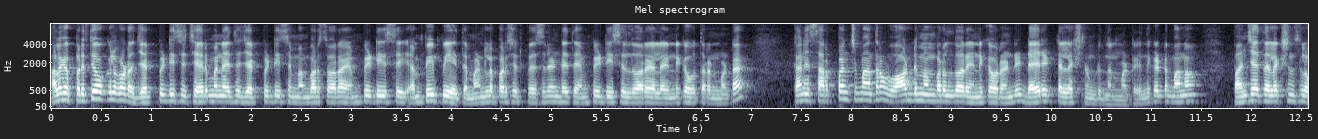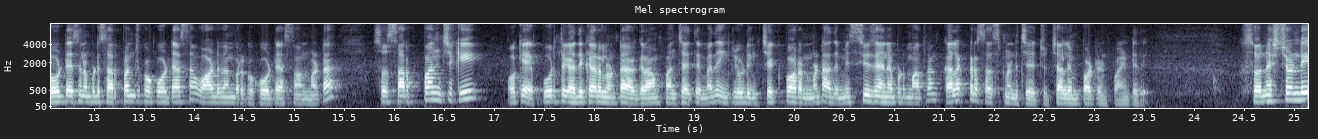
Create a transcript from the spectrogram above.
అలాగే ప్రతి ఒక్కరు కూడా జడ్పీటీసీ చైర్మన్ అయితే జడ్పీటీసీ మెంబర్స్ ద్వారా ఎంపీటీసీ ఎంపీపీ అయితే మండల పరిషత్ ప్రెసిడెంట్ అయితే ఎంపీటీసీల ద్వారా ఇలా ఎన్నికవుతారనమాట కానీ సర్పంచ్ మాత్రం వార్డు మెంబర్ల ద్వారా ఎన్నికవరండి డైరెక్ట్ ఎలక్షన్ ఉంటుందన్నమాట. ఎందుకంటే మనం పంచాయతీ ఎలక్షన్స్లో ఓటేసినప్పుడు సర్పంచ్కి ఒక ఓటేస్తాం వార్డు మెంబర్కి ఒక ఓటేస్తాం అనమాట సో సర్పంచ్కి ఓకే పూర్తిగా అధికారులు ఉంటాయి ఆ గ్రామ పంచాయతీ మీద ఇంక్లూడింగ్ చెక్ పవర్ అనమాట అది మిస్యూజ్ అయినప్పుడు మాత్రం కలెక్టర్ సస్పెండ్ చేయొచ్చు. చాలా ఇంపార్టెంట్ పాయింట్ ఇది. సో నెక్స్ట్ అండి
